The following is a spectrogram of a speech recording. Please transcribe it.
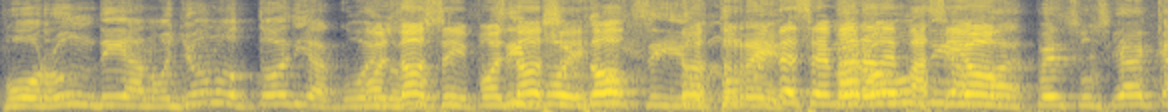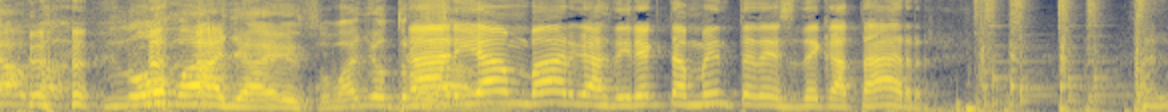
por un día no, yo no estoy de acuerdo. Por dos sí, por dos por sí. dos sí o Un tres. fin de semana Pero de pasión. pa- pa ensuciar cama, no vaya a eso, vaya a otro lado. Darían Vargas directamente desde Qatar. Al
